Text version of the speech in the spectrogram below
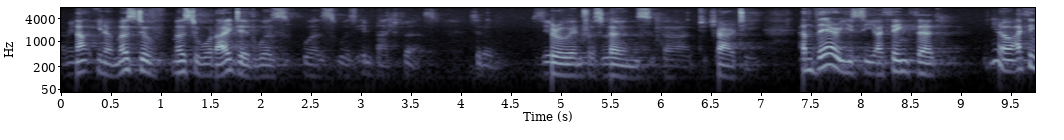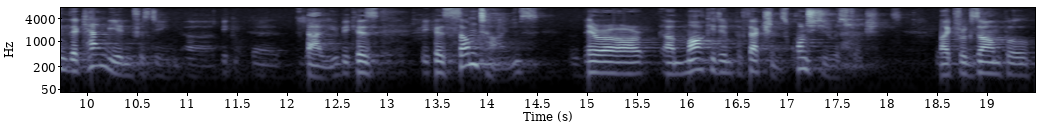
I mean, I, you know, most of most of what I did was was was impact first, sort of zero interest loans uh, to charity. And there, you see, I think that you know, I think there can be interesting value because because sometimes there are uh, market imperfections, quantity restrictions. Like, for example,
